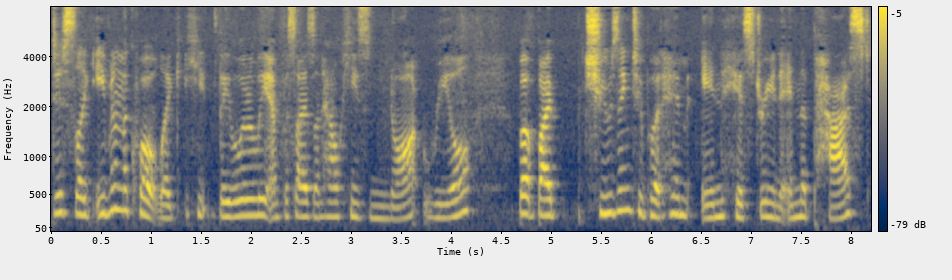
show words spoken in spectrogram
just like even in the quote, like he they literally emphasize on how he's not real, but by choosing to put him in history and in the past,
